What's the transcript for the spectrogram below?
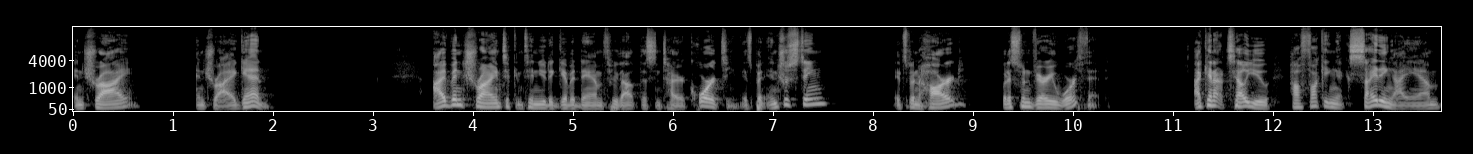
and try and try again. I've been trying to continue to give a damn throughout this entire quarantine. It's been interesting, it's been hard, but it's been very worth it. I cannot tell you how fucking exciting I am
